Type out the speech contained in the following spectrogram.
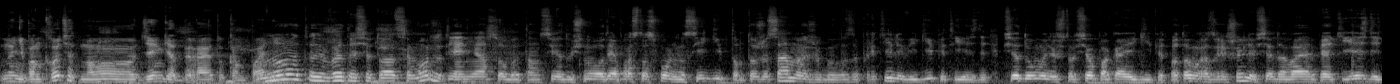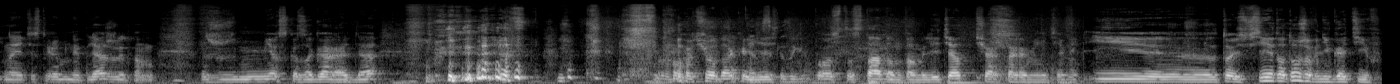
ну не банкротят, но деньги отбирают у компании. Ну, это в этой ситуации может, я не особо там сведущ. Ну, вот я просто вспомнил с Египтом. То же самое же было. Запретили в Египет ездить. Все думали, что все, пока Египет. Потом разрешили, все давай опять ездить на эти стрёмные пляжи, там мерзко загорать, да. Ну, что так и есть. Просто стадом там летят чартерами этими. И, э, то есть, все это тоже в негатив.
